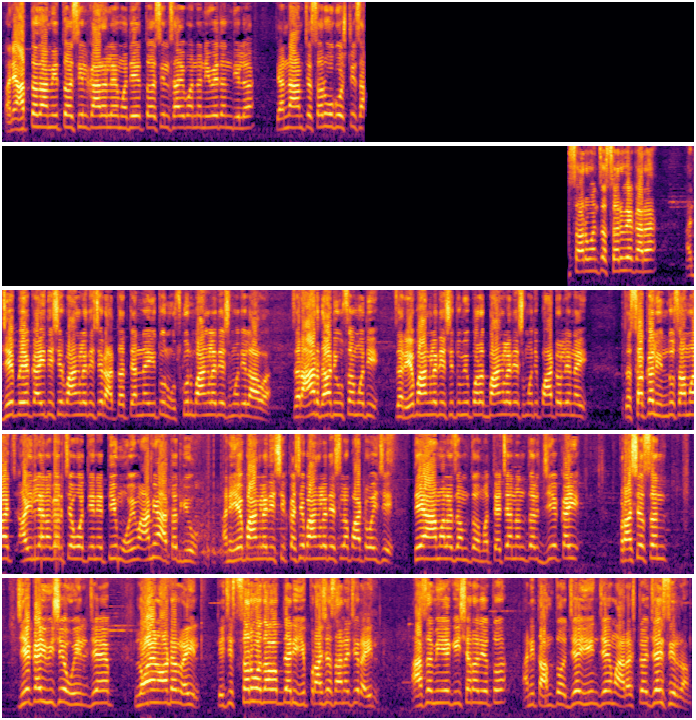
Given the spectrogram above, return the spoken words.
आणि आत्ताच आम्ही तहसील कार्यालयामध्ये तहसील साहेबांना निवेदन दिलं त्यांना आमच्या सर्व गोष्टी सर्वांचा सर्वे करा. जे बेकायदेशीर बांगलादेशी राहतात त्यांना इथून उचकून बांगलादेशमध्ये लावा. जर आठ दहा दिवसामध्ये जर हे बांगलादेशी तुम्ही परत बांगलादेशमध्ये पाठवले नाही तर सकल हिंदू समाज अहिल्यानगरच्या वतीने ती मोहीम आम्ही हातात घेऊ. आणि हे बांगलादेशी कसे बांगलादेशला पाठवायचे ते आम्हाला जमतं. मग त्याच्यानंतर जे काही प्रशासन जे काही विषय होईल जे लॉ अँड ऑर्डर राहील त्याची सर्व जबाबदारी ही प्रशासनाची राहील. असं मी एक इशारा देतो आणि थांबतो. जय हिंद जय महाराष्ट्र जय श्रीराम.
